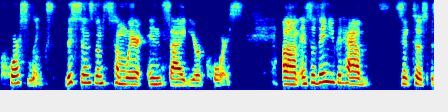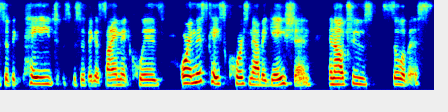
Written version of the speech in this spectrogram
course links. This sends them somewhere inside your course. Um, and so then you could have sent to a specific page, specific assignment quiz, or in this case, course navigation, and I'll choose syllabus.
